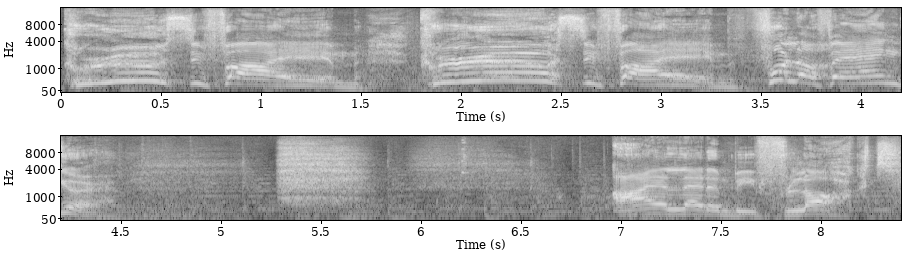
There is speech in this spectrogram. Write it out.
Crucify him! Crucify him! Full of anger. I let him be flogged.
